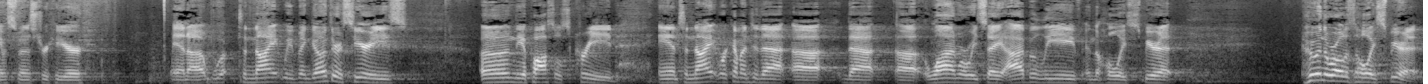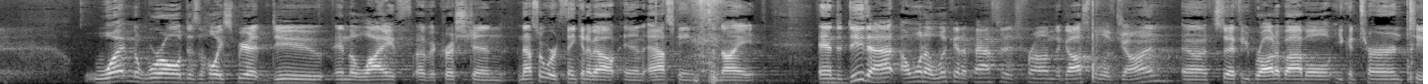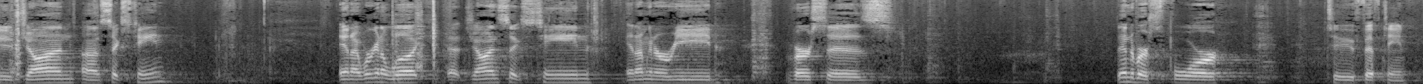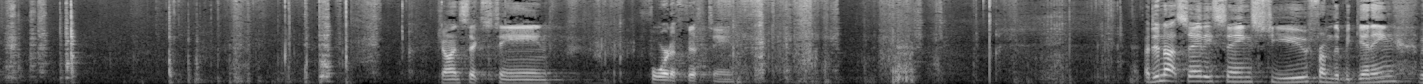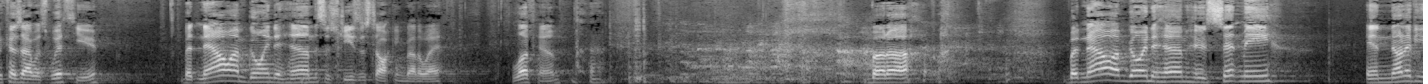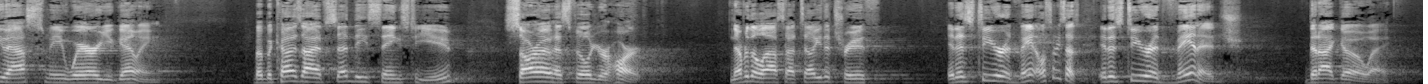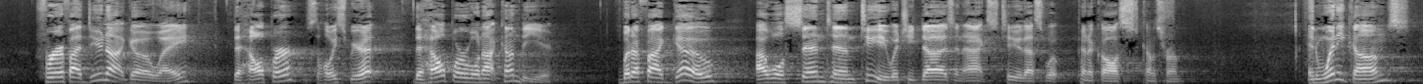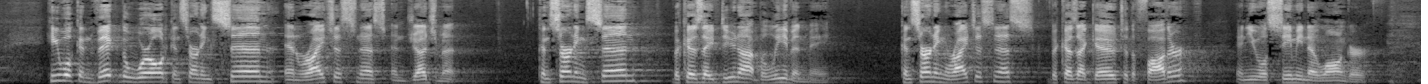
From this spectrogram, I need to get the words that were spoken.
campus minister here. And uh, tonight we've been going through a series on the Apostles' Creed. And tonight we're coming to that, uh, that uh, line where we say, I believe in the Holy Spirit. Who in the world is the Holy Spirit? What in the world does the Holy Spirit do in the life of a Christian? And that's what we're thinking about and asking tonight. And to do that, I want to look at a passage from the Gospel of John. Uh, so if you brought a Bible, you can turn to John uh, 16. And uh, we're going to look at John 16, and I'm going to read verses, then to verse 4 to 15. John 16, 4 to 15. I did not say these things to you from the beginning because I was with you. But now I'm going to him. This is Jesus talking, by the way. Love him. but, uh, but now I'm going to him who sent me, and none of you asked me, Where are you going? But because I have said these things to you, sorrow has filled your heart. Nevertheless, I tell you the truth. It is to your advantage. Listen what he says. It is to your advantage that I go away. For if I do not go away, the Helper, it's the Holy Spirit, the Helper will not come to you. But if I go, I will send him to you, which he does in Acts 2. That's what Pentecost comes from. And when he comes, he will convict the world concerning sin and righteousness and judgment. Concerning sin, because they do not believe in me. Concerning righteousness, because I go to the Father, and you will see me no longer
